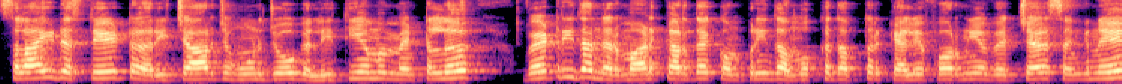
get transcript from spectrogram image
ਸਲਾਈਡ ਸਟੇਟ ਰਿਚਾਰਜ ਹੋਣਯੋਗ ਲਿਥੀਅਮ, ਮੈਂਟਲ ਬੈਟਰੀ ਦਾ ਨਿਰਮਾਣ ਕਰਦਾ ਕੰਪਨੀ ਦਾ ਮੁੱਖ ਦਫ਼ਤਰ ਕੈਲੀਫੋਰਨੀਆ ਵਿੱਚ ਹੈ। ਸਿੰਘ ਨੇ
